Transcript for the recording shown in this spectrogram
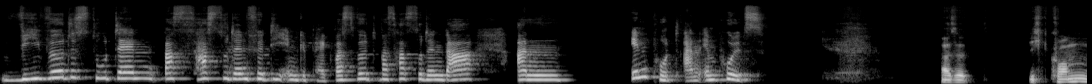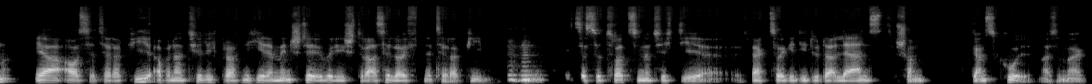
Wie würdest du denn, was hast du denn für die im Gepäck? Was wird, was hast du denn da an Input an Impuls? Also ich komme ja aus der Therapie, aber natürlich braucht nicht jeder Mensch, der über die Straße läuft, eine Therapie. Mhm. Nichtsdestotrotz sind natürlich die Werkzeuge, die du da lernst, schon ganz cool. Also man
